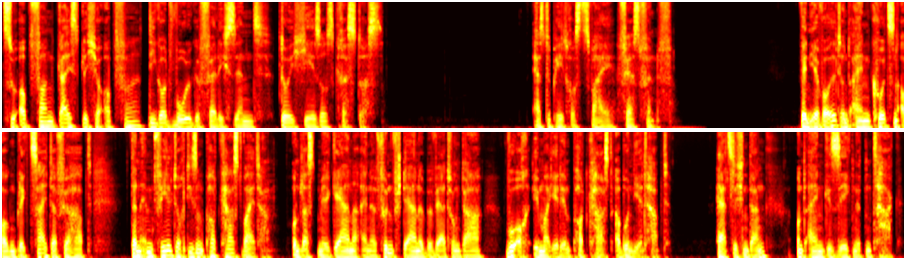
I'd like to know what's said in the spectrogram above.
zu Opfern geistliche Opfer, die Gott wohlgefällig sind durch Jesus Christus. 1. Petrus 2, Vers 5. Wenn ihr wollt und einen kurzen Augenblick Zeit dafür habt, dann empfehlt doch diesen Podcast weiter und lasst mir gerne eine 5-Sterne-Bewertung da, wo auch immer ihr den Podcast abonniert habt. Herzlichen Dank und einen gesegneten Tag.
